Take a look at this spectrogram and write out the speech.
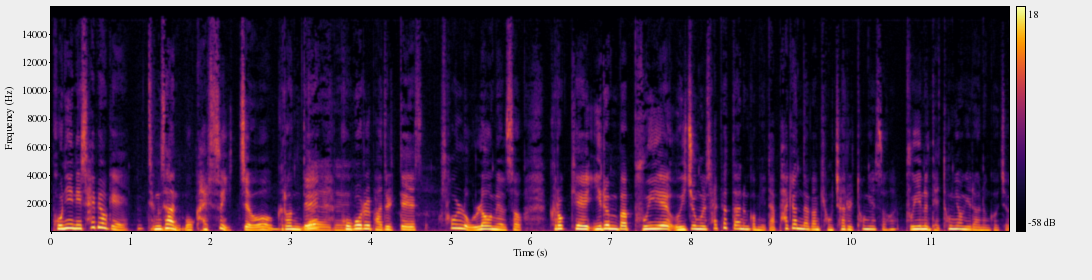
본인이 새벽에 등산 뭐 갈 수 있죠. 음. 그런데 네, 네. 보고를 받을 때 서울로 올라오면서 그렇게 이른바 부의의 의중을 살폈다는 겁니다. 파견 나간 경찰을 통해서 부의는 대통령이라는 거죠.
